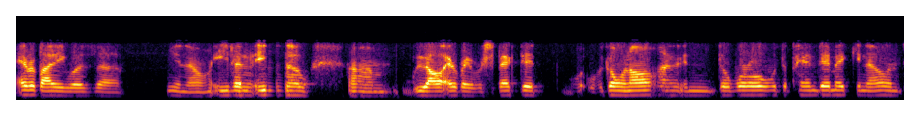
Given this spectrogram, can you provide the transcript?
everybody was, uh, you know, even even though um, we all everybody respected what was going on in the world with the pandemic, you know, and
